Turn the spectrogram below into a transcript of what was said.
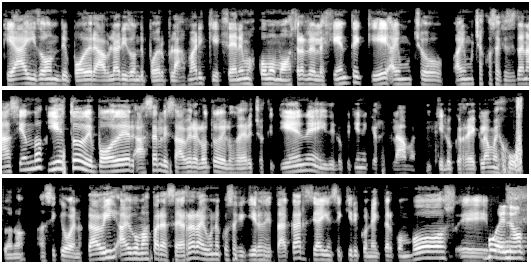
que hay donde poder hablar y donde poder plasmar y que tenemos cómo mostrarle a la gente que hay mucho, hay muchas cosas que se están haciendo y esto de poder hacerle saber al otro de los derechos que tiene y de lo que tiene que reclamar y que lo que reclama es justo, ¿no? Así que bueno, Gaby, ¿algo más para cerrar? ¿Alguna cosa que quieras destacar? Si alguien se quiere conectar con vos. eh, Bueno,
